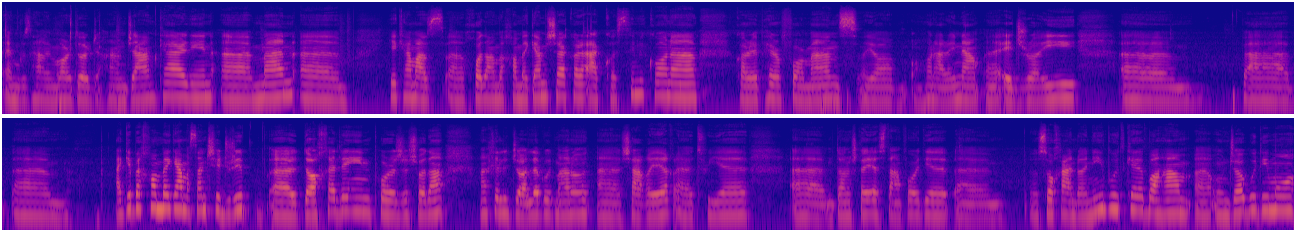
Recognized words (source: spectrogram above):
امروز همه ما رو دور هم جمع کردین. من یکم از خودم بخوام بگم بیشتر کار عکاسی می‌کنم. کار پرفورمنس یا هنرهای اجرایی. و اگه بخوام بگم مثلا چجوری داخل این پروژه شدم من خیلی جالب بود. من رو شقایق توی دانشگاه استنفورد یه سخنرانی بود که با هم اونجا بودیم و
